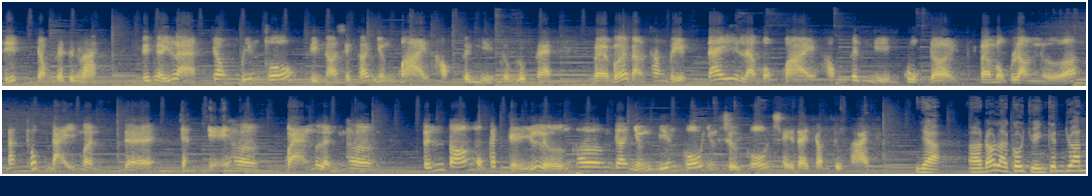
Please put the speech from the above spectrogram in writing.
tiếp trong cái tương lai. Tôi nghĩ là trong biến cố thì nó sẽ có những bài học kinh nghiệm được rút ra và với bản thân Việt đây là một bài học kinh nghiệm cuộc đời và một lần nữa nó thúc đẩy mình để chặt chẽ hơn bản lĩnh hơn tính toán một cách kỹ lưỡng hơn cho những biến cố những sự cố xảy ra trong tương lai. Dạ à, đó là câu chuyện kinh doanh.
